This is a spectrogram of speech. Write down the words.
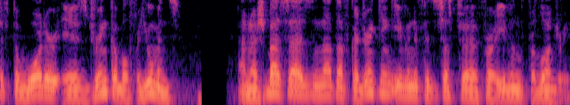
if the water is drinkable for humans. And Rashba says not afka drinking, even if it's just uh, for even for laundry.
